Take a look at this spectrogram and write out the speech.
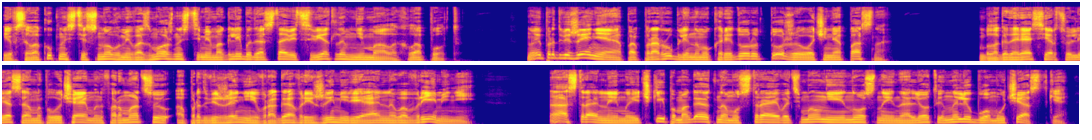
и в совокупности с новыми возможностями могли бы доставить светлым немало хлопот. Но и продвижение по прорубленному коридору тоже очень опасно. Благодаря сердцу леса мы получаем информацию о продвижении врага в режиме реального времени, а астральные маячки помогают нам устраивать молниеносные налеты на любом участке –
